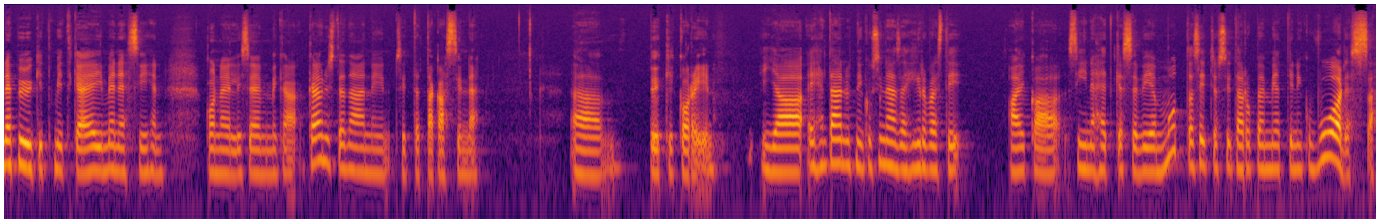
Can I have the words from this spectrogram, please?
ne pyykit, mitkä ei mene siihen koneelliseen, mikä käynnistetään, niin sitten takaisin sinne ö, pyykkikoriin. Ja eihän tämä nyt niin kuin sinänsä hirveästi aikaa siinä hetkessä vie, mutta sitten jos sitä rupeaa miettimään niin kuin vuodessa,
